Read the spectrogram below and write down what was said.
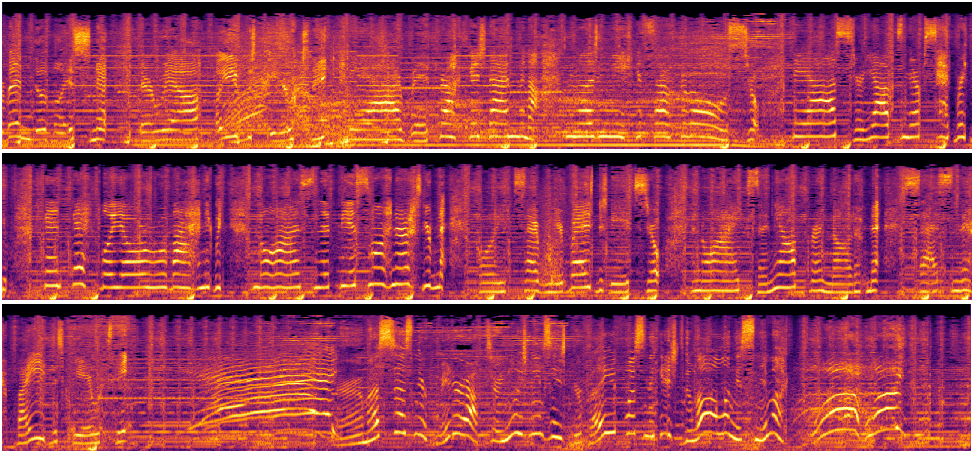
шау. Servando my snap, there we are. I was here to Ja, red rockers dan mina, nas nicht sacroso. Ja, sir, ja, snap set right. Can't say boy or bahni with no snap is mahner snap. Oi, seven right this is so. No I send ya for not of net. Sasner by this clear with Массасны мирапцер нужны здесь дурбай после кеш дулалами снимак. Ой!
